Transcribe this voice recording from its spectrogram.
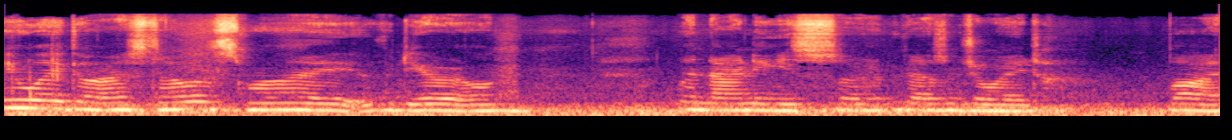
Anyway, guys, that was my video on my 90s. So I hope you guys enjoyed. Bye.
